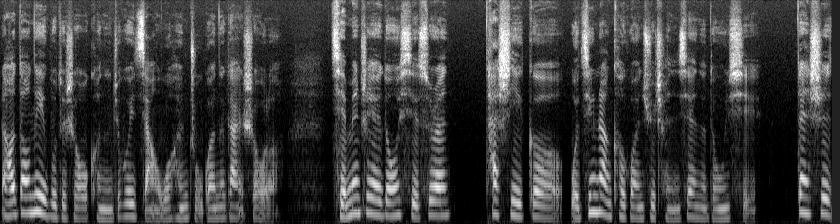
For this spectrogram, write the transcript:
然后到那一步的时候，我可能就会讲我很主观的感受了。前面这些东西虽然它是一个我尽量客观去呈现的东西，但是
